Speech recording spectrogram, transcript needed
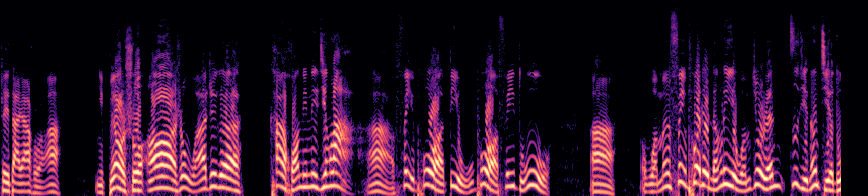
这大家伙啊，你不要说啊，说我这个看《黄帝内经》啦啊，肺破第五魄非毒啊，我们肺破这能力，我们就人自己能解毒，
